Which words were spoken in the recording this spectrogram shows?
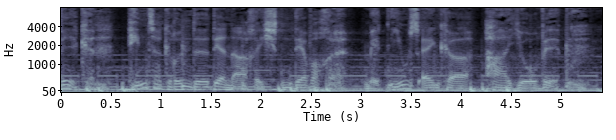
Wilken. Hintergründe der Nachrichten der Woche mit Newsenker Hajo Wilken.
